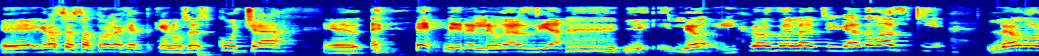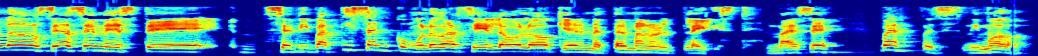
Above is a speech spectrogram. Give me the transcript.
Eh, gracias a toda la gente que nos escucha. Eh, miren, Leo García, hijos de la chingada, más que luego, luego se hacen este, se divatizan como Leo García y luego, luego quieren meter mano en el playlist. Maese, bueno, pues ni modo.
